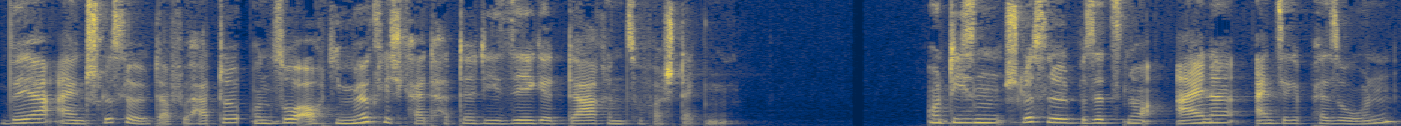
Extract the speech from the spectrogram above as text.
wer einen Schlüssel dafür hatte und so auch die Möglichkeit hatte, die Säge darin zu verstecken. Und diesen Schlüssel besitzt nur eine einzige Person,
